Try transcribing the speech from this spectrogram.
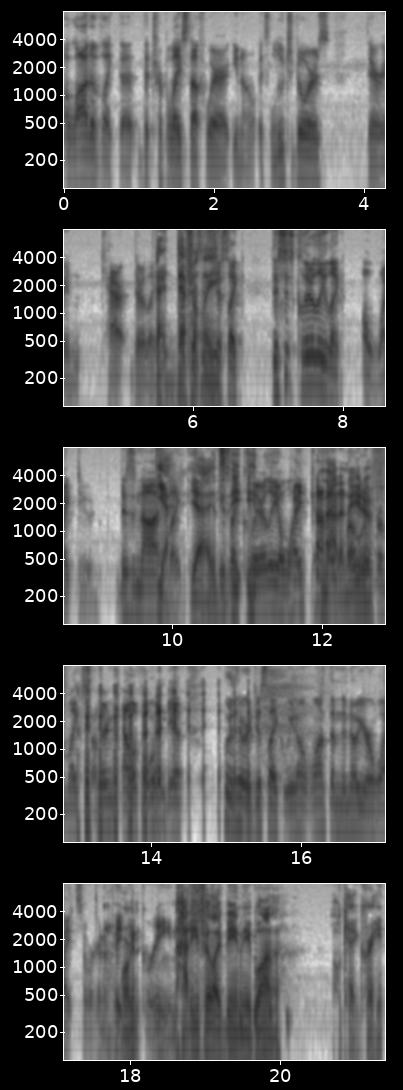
a lot of like the the AAA stuff where you know it's luchadors, they're in car they're like Uh, but definitely. This is just like this is clearly like a white dude. This is not Yeah, like yeah, it's- he's like he- clearly a white guy, not a native. from like Southern California, who they were just like, we don't want them to know you're white, so we're gonna paint We're you gonna- green. how do you feel like being the iguana? okay, great.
